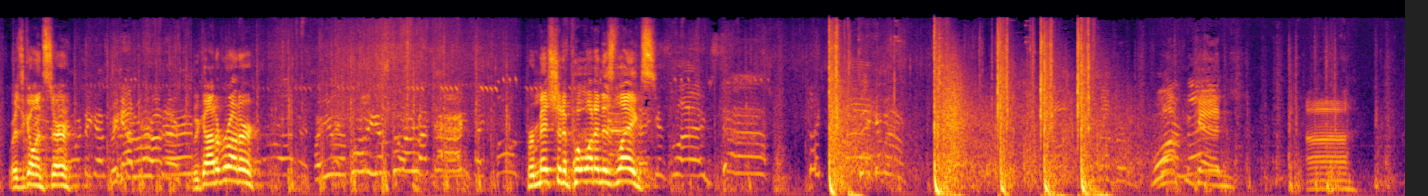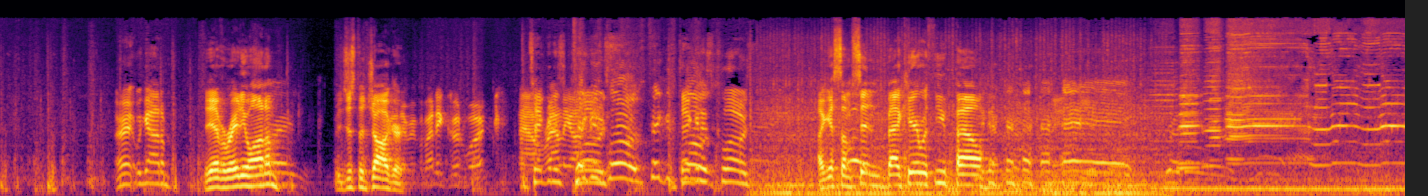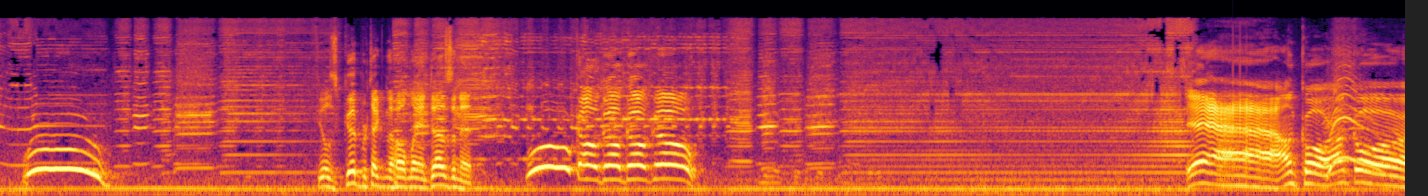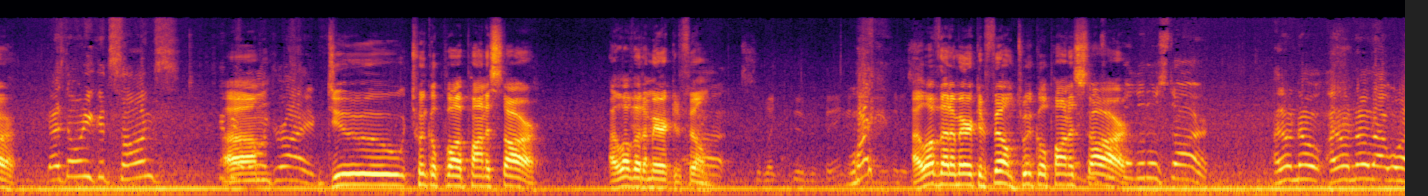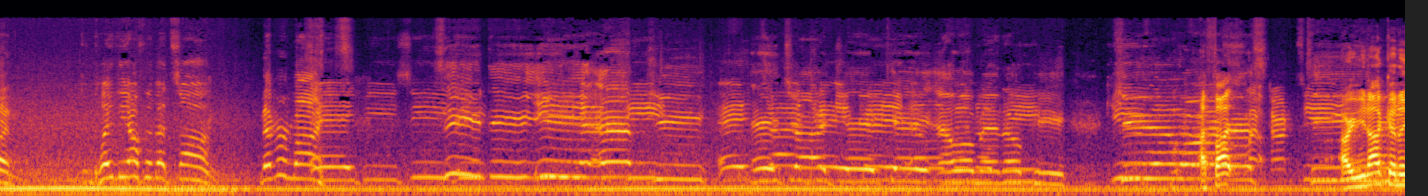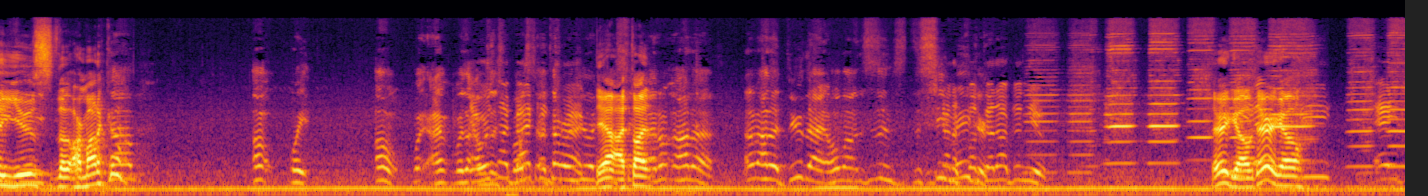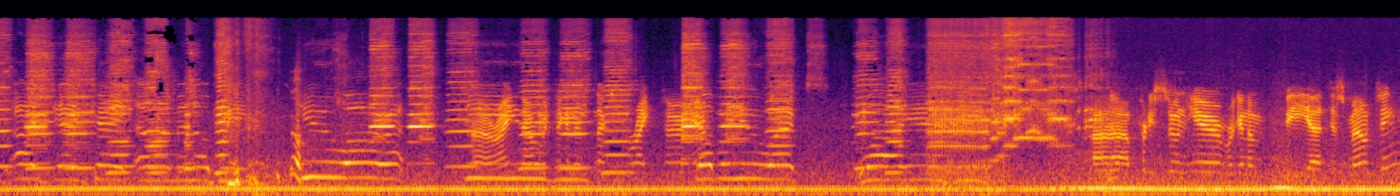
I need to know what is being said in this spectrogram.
Where's it going, sir? We got a runner. We got a runner. Are you reporting us to the record? Permission to put one in his legs. Take his legs. Take, take him out. Walk again. Uh. All right, we got him. Do you have a radio on him? He's just a jogger. Everybody, good work. Now taking his clothes. on. Take his clothes. Take his Taking his clothes. clothes. I guess I'm sitting back here with you, pal. Hey. Woo! Feels good protecting the homeland, doesn't it? Woo! Go, go, go, go! Yeah! Encore, encore! You guys know any good songs? It's gonna be Um, a long drive. Do Twinkle Upon a Star. I love that American film. Uh, what? I love that American film, Twinkle Upon a The Star. little star. I don't know. I don't know that one. Play the alphabet song. Never mind. A B C C D E F G H I J K L M N O P Q R I thought- Are you not gonna use the harmonica? Oh wait. Oh wait. I was. Yeah, I was where's my supposed to. I thought we were track? Yeah, I thought- I don't know how to. I don't know how to do that. Hold on. This is in the C You kind of fucked that major. up, didn't you? There you go, there you go. H I J K L M N O P Q R S T All right, now we're taking this next right turn. W X Y and Uh, pretty soon here, we're gonna be uh, dismounting.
